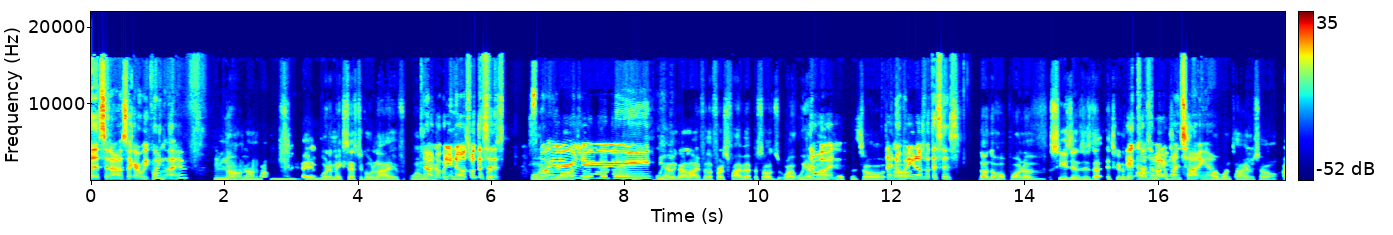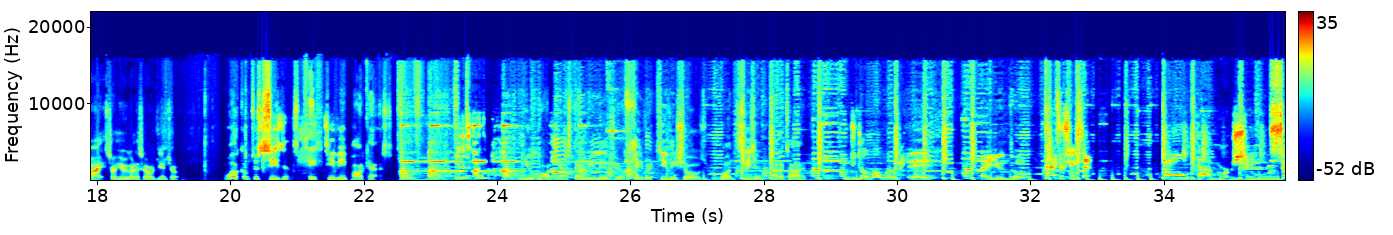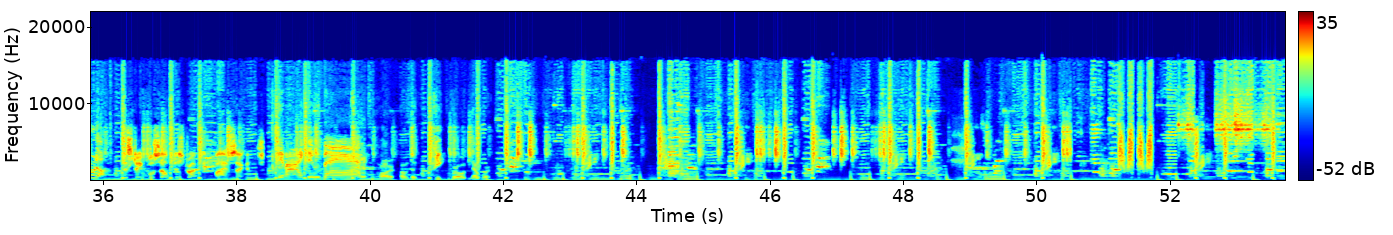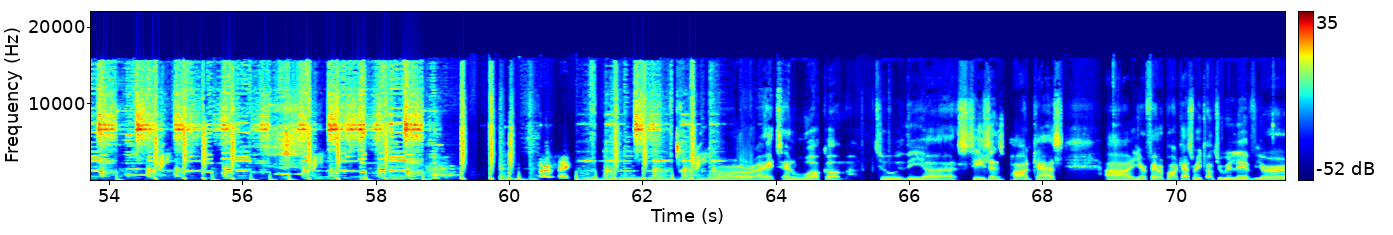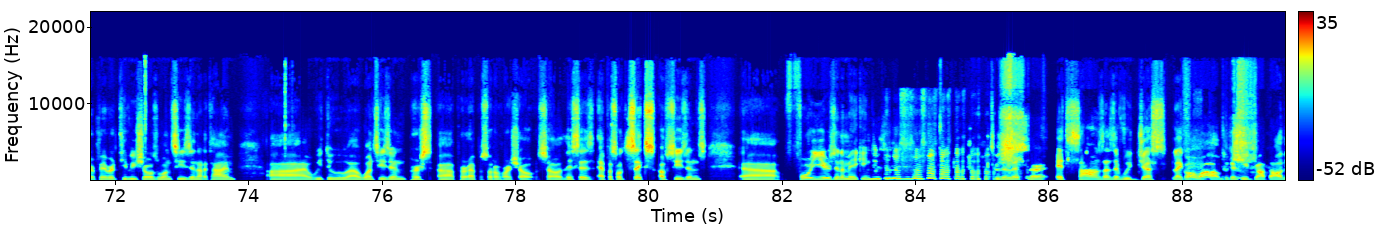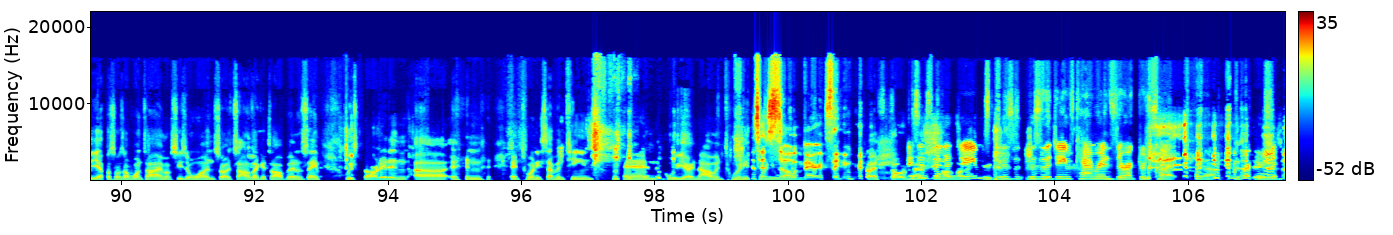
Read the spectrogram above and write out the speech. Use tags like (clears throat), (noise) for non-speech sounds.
this and I was like, "Are we going live?" No, no, no. It wouldn't make sense to go live when No, haven't nobody knows what this for- is. when we haven't gone Spoiler live for- we haven't gone live for the first five episodes. We haven't No, even and- posted, so And uh, nobody knows what this is. no. The whole point of seasons is that it's going to be It comes all out at one shot. Yeah. at one time. So, all right. So here we go. Let's go with the intro. Welcome to Seasons, a TV podcast. New podcast that relives your favorite TV shows one season at a time. What you talking about, Will? Hey, how you doing? That's what she said. Don't have mercy. Suit up. The state will self-destruct in five seconds. Did I do that? Part of the Geek Bro Network. All right, and welcome to the uh, Seasons podcast. Uh, your favorite podcast where you come to relive your favorite TV shows one season at a time. Uh, we do uh, one season per uh, per episode of our show. So this is episode six of seasons. Uh, four years in the making. (laughs) to the listener, it sounds as if we just like, oh wow, because we dropped all the episodes at one time of season one. So it sounds like it's all been the same. We started in uh (laughs) in in 2017 and we are now in (laughs) This 2021. is so embarrassing. So it's so This is embarrassing the James. This is, this is the James Cameron's director's cut. Yeah, is-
